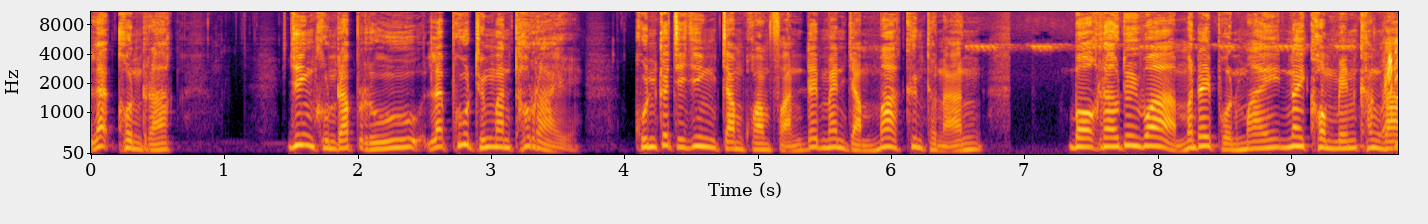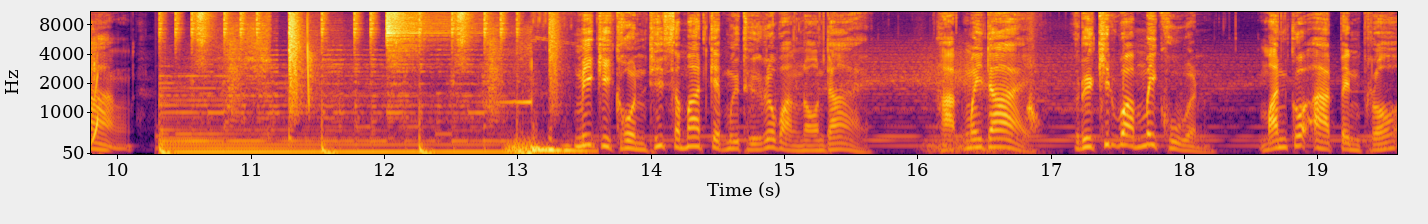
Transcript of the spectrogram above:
และคนรัก ยิ่งคุณรับรู้และพูดถึงมันเท่าไหร่ คุณก็จะยิ่งจำความฝันได้แม่นยำมากขึ้นเท่านั้น บอกเราด้วยว่ามันได้ผลไหมในคอมเมนต์ข้างล่าง มีกี่คนที่สามารถเก็บมือถือระหว่างนอนได้ หากไม่ได้ หรือคิดว่าไม่ควร มันก็อาจเป็นเพราะ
